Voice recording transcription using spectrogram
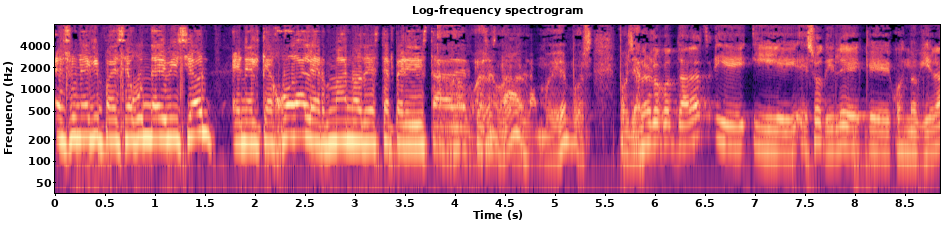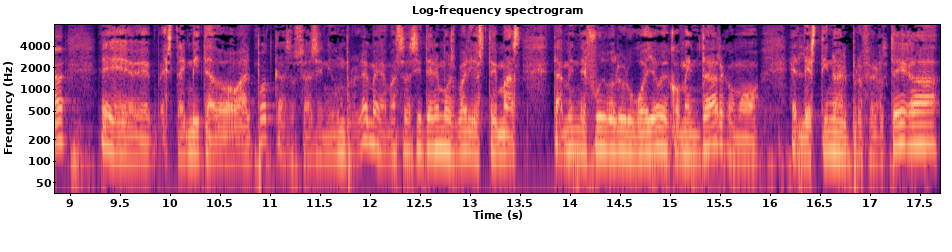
es un equipo de segunda división en el que juega el hermano de este periodista ah, que os estaba hablando. Muy bien, pues, pues ya nos lo contarás y, y eso dile que cuando quiera eh, está invitado al podcast, o sea, sin ningún problema. Y además así tenemos varios temas también de fútbol uruguayo que comentar, como el destino del profe Ortega,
